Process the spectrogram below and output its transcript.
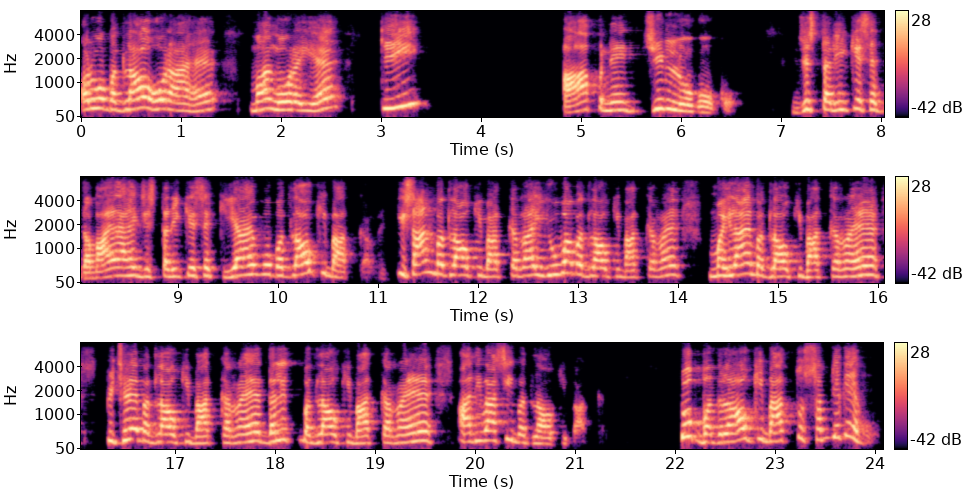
और वो बदलाव हो रहा है, मांग हो रही है कि आपने जिन लोगों को जिस तरीके से दबाया है, जिस तरीके से किया है, वो बदलाव की बात कर रहे हैं। किसान बदलाव की बात कर रहा है, युवा बदलाव की बात कर रहे हैं, महिलाएँ बदलाव की बात कर रहे हैं, पिछड़े बदलाव की बात कर रहे हैं, दलित बदलाव की बात कर रहे हैं, आदिवासी बदलाव की बात कर रहे हैं। तो बदलाव की बात तो सब जगह हो।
